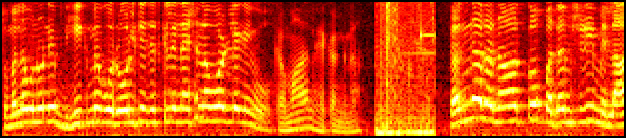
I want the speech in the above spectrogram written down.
तो मतलब उन्होंने भीख में वो रोल किया जिसके लिए नेशनल अवार्ड ले गई वो? कमाल है कंगना। कंगना रनौत को पद्मश्री मिला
